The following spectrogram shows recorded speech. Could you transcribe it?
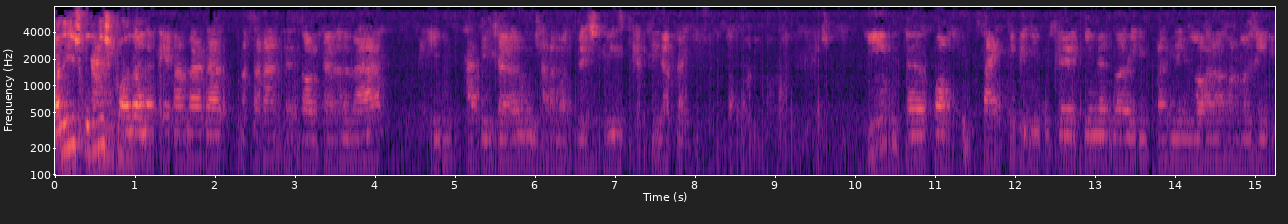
ولی هیچ کدومش پیغمبر در مثلا ارسال کردن و تبدیل کردن اون کلمات نیست که این فکتی بگیم که این مقداری از این ظاهرا خیلی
